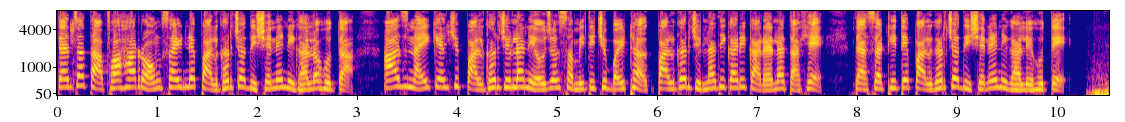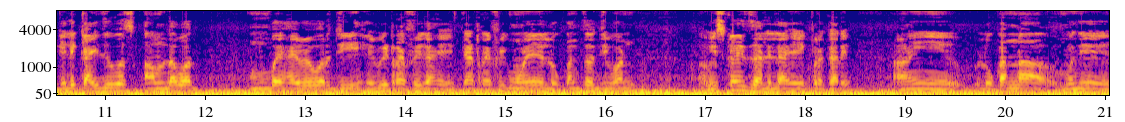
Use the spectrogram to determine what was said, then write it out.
त्यांचा ताफा हा रॉंग साईडने पालघरच्या दिशेने निघाला होता. आज नाईक यांची पालघर जिल्हा नियोजन समितीची बैठक पालघर जिल्हाधिकारी कार्यालयात आहे. त्यासाठी ते पालघरच्या दिशेने निघाले होते. गेले काही दिवस अहमदाबाद मुंबई हायवेवर जी हेवी ट्रॅफिक आहे त्या ट्रॅफिकमुळे लोकांचं जीवन विस्कळीत झालेलं आहे एक प्रकारे. आणि लोकांना म्हणजे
